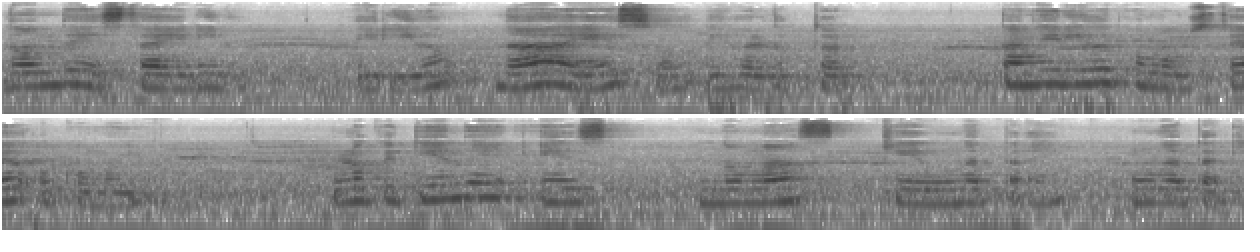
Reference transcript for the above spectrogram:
¿Dónde está herido? ¿Herido? Nada de eso, dijo el doctor. Tan herido como usted o como yo. Lo que tiene es no más que un ataque, un ataque.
